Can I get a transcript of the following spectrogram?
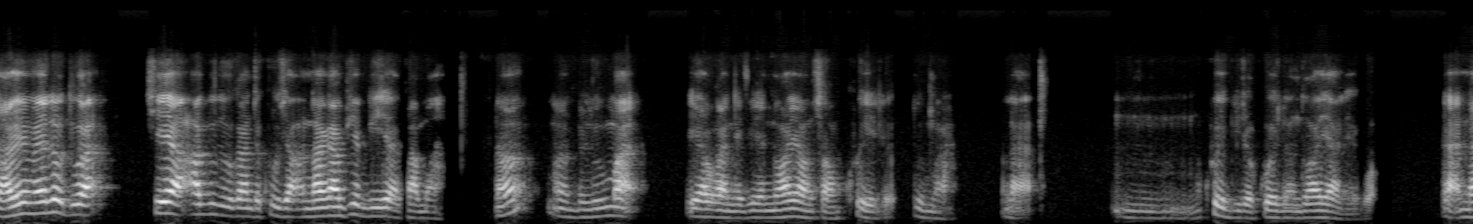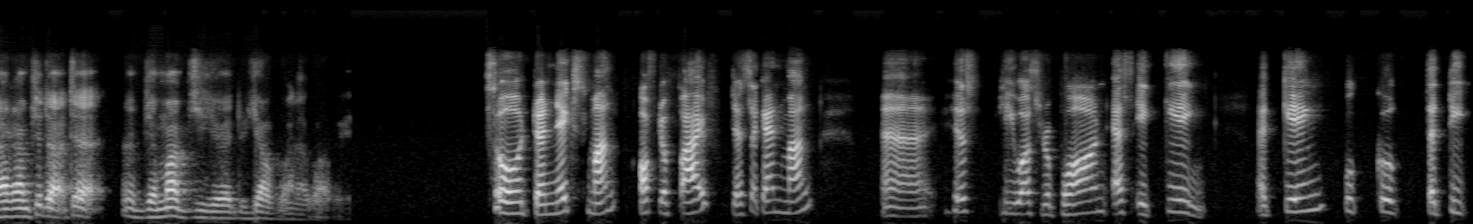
ဒါပေမဲ့လို့သူကရှေ့ကအကုသိုလ်ကံတစ်ခုကြောင့်အနာဂံဖြစ်ပြီးတဲ့အခါမှာနော်ဘလူးမတယောက်ကနေပြီးတော့နွားရောင်ဆောင်ခွေလို့သူမှာဟလာอืมခွေပြီးတော့ကွယ်လွန်သွားရတယ်ပေါ့အဲအနာဂံဖြစ်တာအတက်ဗြဟ္မပြည်ရွယ်သူရောက်သွားတာပါပဲ So the next monk of the five, the second monk, uh, his he was reborn as a king, a king Pukkusati,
